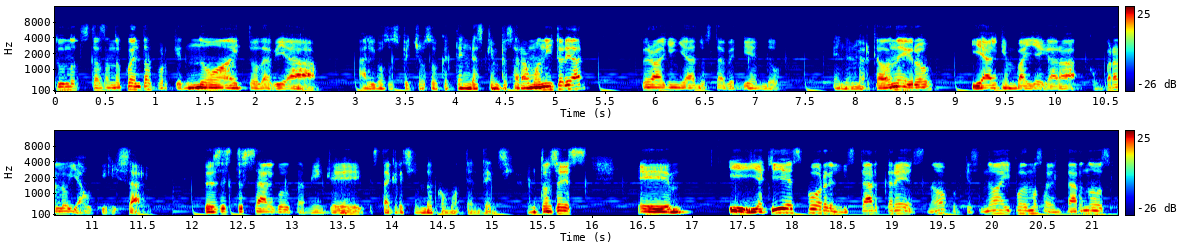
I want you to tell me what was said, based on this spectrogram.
tú no te estás dando cuenta porque no hay todavía algo sospechoso que tengas que empezar a monitorear, pero alguien ya lo está vendiendo en el mercado negro y alguien va a llegar a comprarlo y a utilizarlo. Entonces, esto es algo también que, está creciendo como tendencia. Entonces, eh, y, aquí es por enlistar tres, ¿no? Porque si no, ahí podemos aventarnos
